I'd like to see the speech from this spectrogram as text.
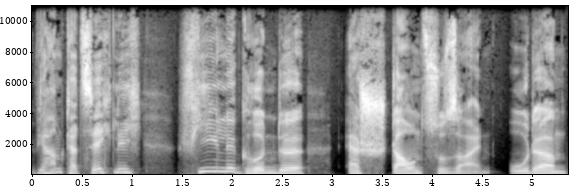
wir haben tatsächlich viele Gründe, erstaunt zu sein oder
